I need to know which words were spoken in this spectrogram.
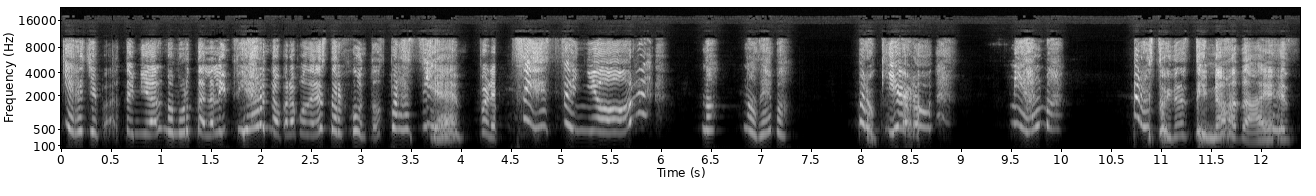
¿Quieres llevarte mi alma mortal al infierno para poder estar juntos siempre? Sí, señor. No, no debo. Pero quiero. Mi alma. Pero estoy destinada a esto.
